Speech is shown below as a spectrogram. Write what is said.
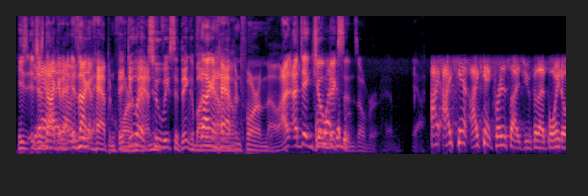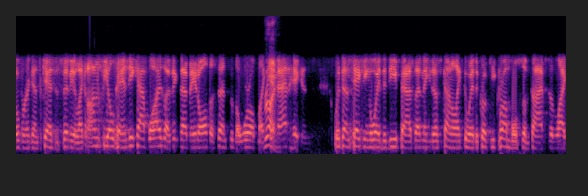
he's it's just not gonna was it's not gonna happen for They him. do man. have two weeks to think It's about not it. gonna now, happen though. for him though. I, I take Joe Well, like, Mixon's over him. Yeah. I, I can't I can't criticize you for that Boyd over against Kansas City. Like on field handicap wise, I think that made all the sense in the world. Like Right. him and Higgins with them taking away the D pass. I think that's kind of like the way the cookie crumbles sometimes. And like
